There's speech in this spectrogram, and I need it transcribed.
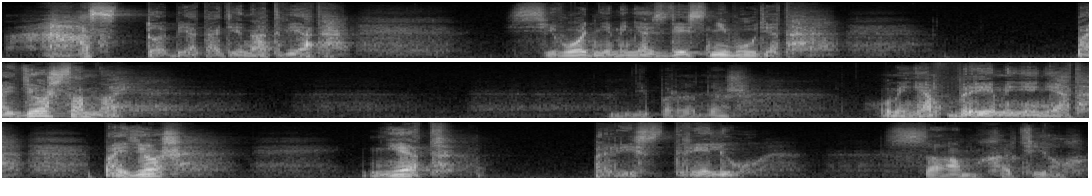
А сто бед один ответ. Сегодня меня здесь не будет. Пойдешь со мной? Не продашь? У меня времени нет. Пойдешь? Нет, пристрелю. Сам хотел.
